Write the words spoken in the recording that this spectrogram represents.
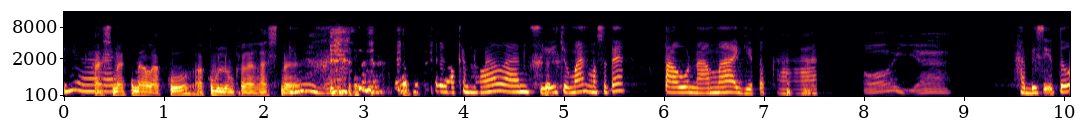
Iya. Hasna kenal aku, aku belum kenal Hasna. Nggak kenalan sih, cuman maksudnya tahu nama gitu kan. Oh iya. Habis itu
